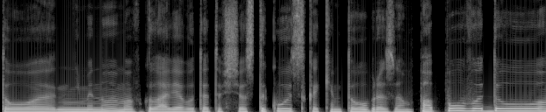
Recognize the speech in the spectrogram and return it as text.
то неминуемо в голове вот это все стыкуется каким-то образом. По поводу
